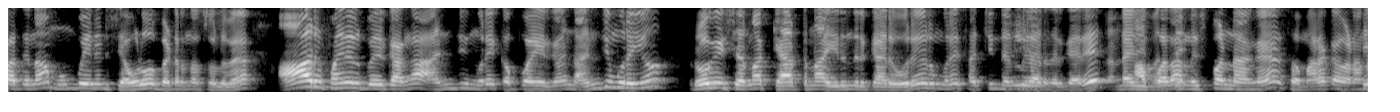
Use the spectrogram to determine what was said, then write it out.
பார்த்தீங்கன்னா மும்பை இந்தியன்ஸ் எவ்வளோ பெட்டர் தான் சொல்லுவேன். ஆறு ஃபைனல் போயிருக்காங்க. அஞ்சு முறை கப் வாங்கியிருக்காங்க. இந்த அஞ்சு முறையும் ரோஹித் சர்மா கேப்டனா இருந்திருக்காரு. ஒரே ஒரு முறை சச்சின் டெண்டுல்கர் இருந்திருக்காரு. அப்பதான் மிஸ் பண்ணாங்க. சோ மறக்க வேணாம்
